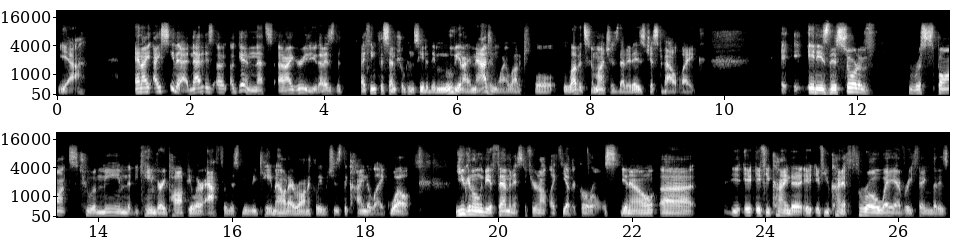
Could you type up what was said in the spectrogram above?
yeah. And I, I see that, and that is uh, again, that's and I agree with you. That is the I think the central conceit of the movie, and I imagine why a lot of people love it so much, is that it is just about like it, it is this sort of response to a meme that became very popular after this movie came out, ironically, which is the kind of like, well, you can only be a feminist if you're not like the other girls, you know? Uh, if you kind of if you kind of throw away everything that is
